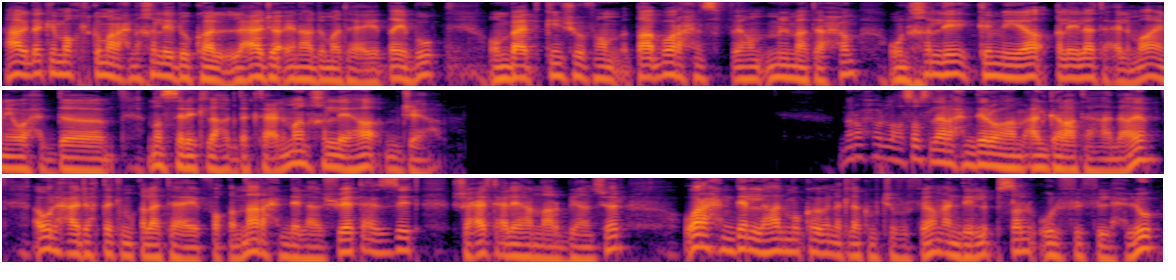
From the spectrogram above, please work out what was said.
هكذا كيما قلت لكم راح نخلي دوكا العجائن هذوما تاعي يطيبوا ومن بعد كي نشوفهم طابوا راح نصفيهم من الماء تاعهم ونخلي كمية قليلة تاع الماء يعني واحد آه، نص ريتله هكذاك تاع الماء نخليها بجهة. نروحوا ل la sauce اللي راح نديروها مع القراطة هذايا أول حاجة حطيت المقله تاعي فوق النار راح ندير لها شوية تاع الزيت شعلت عليها النار bien sûr وراح ندير لها المكونات اللي راكم تشوفوا فيهم. عندي البصل والفلفل الحلو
